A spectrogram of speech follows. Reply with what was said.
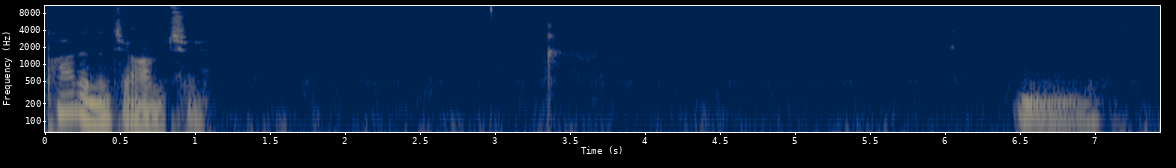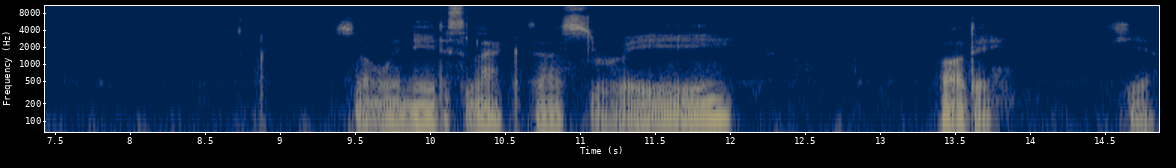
pattern geometry mm. so we need to select the three body here.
